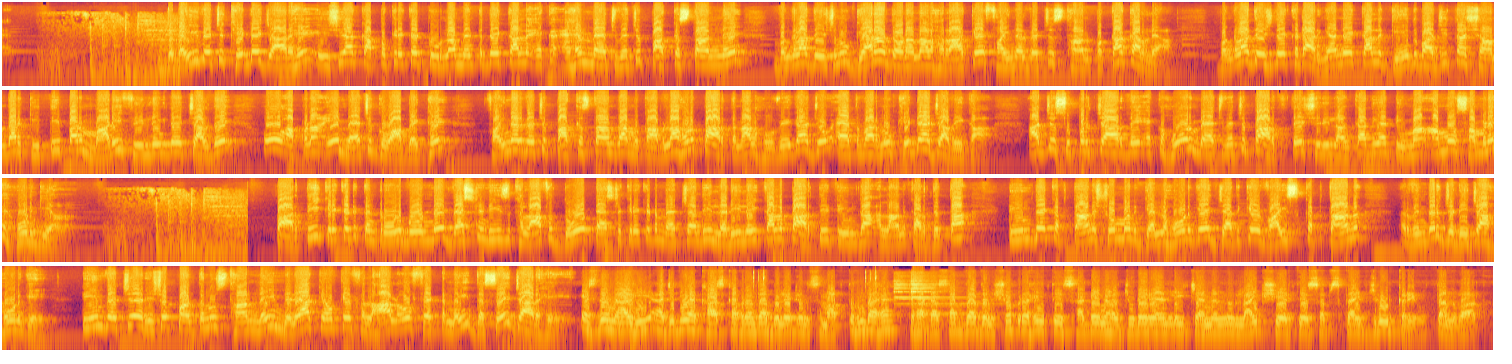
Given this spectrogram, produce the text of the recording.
ਦੁਬਈ ਵਿੱਚ ਖੇਡੇ ਜਾ ਰਹੇ ਏਸ਼ੀਆ ਕੱਪ ਕ੍ਰਿਕਟ ਟੂਰਨਾਮੈਂਟ ਦੇ ਕੱਲ ਇੱਕ ਅਹਿਮ ਮੈਚ ਵਿੱਚ ਪਾਕਿਸਤਾਨ ਨੇ ਬੰਗਲਾਦੇਸ਼ ਨੂੰ 11 ਦੌੜਾਂ ਨਾਲ ਹਰਾ ਕੇ ਫਾਈਨਲ ਵਿੱਚ ਸਥਾਨ ਪੱਕਾ ਕਰ ਲਿਆ। ਬੰਗਲਾਦੇਸ਼ ਦੇ ਖਿਡਾਰੀਆਂ ਨੇ ਕੱਲ ਗੇਂਦਬਾਜ਼ੀ ਤਾਂ ਸ਼ਾਨਦਾਰ ਕੀਤੀ, ਪਰ ਮਾੜੀ ਫੀਲਡਿੰਗ ਦੇ ਚੱਲਦੇ ਉਹ ਆਪਣਾ ਇਹ ਮੈਚ ਗਵਾ ਬੈਠੇ। ਫਾਈਨਲ ਵਿੱਚ ਪਾਕਿਸਤਾਨ ਦਾ ਮੁਕਾਬਲਾ ਹੁਣ ਭਾਰਤ ਨਾਲ ਹੋਵੇਗਾ, ਜੋ ਐਤਵਾਰ ਨੂੰ ਖੇਡਿਆ ਜਾਵੇਗਾ। ਅੱਜ ਸੁਪਰ 4 ਦੇ ਇੱਕ ਹੋਰ ਮੈਚ ਵਿੱਚ ਭਾਰਤ ਤੇ ਸ਼੍ਰੀਲੰਕਾ ਦੀਆਂ ਟੀਮਾਂ ਆਮੋ ਸਾਹਮਣੇ ਹੋਣਗੀਆਂ। ਭਾਰਤੀ ਕ੍ਰਿਕਟ ਕੰਟਰੋਲ ਬੋਰਡ ਨੇ ਵੈਸਟ ਇੰਡੀਜ਼ ਖਿਲਾਫ ਦੋ ਟੈਸਟ ਕ੍ਰਿਕਟ ਮੈਚਾਂ ਦੀ ਲੜੀ ਲਈ ਕੱਲ ਭਾਰਤੀ ਟੀਮ ਦਾ ਐਲਾਨ ਕਰ ਦਿੱਤਾ। ਟੀਮ ਦੇ ਕਪਤਾਨ ਸ਼ੁਭਮਨ ਗਿੱਲ ਹੋਣਗੇ, ਜਦਕਿ ਵਾਈਸ ਕਪਤਾਨ ਰਵਿੰਦਰ ਜਡੇਜਾ ਹੋਣਗੇ। ਟੀਮ ਵਿੱਚ ਰਿਸ਼ਭ ਪੰਤ ਨੂੰ ਸਥਾਨ ਨਹੀਂ ਮਿਲਿਆ, ਕਿਉਂਕਿ ਫਿਲਹਾਲ ਉਹ ਫਿੱਟ ਨਹੀਂ ਦੱਸੇ ਜਾ ਰਹੇ। ਇਸ ਦੇ ਨਾਲ ਹੀ ਅੱਜ ਦੀਆਂ ਖਾਸ ਖਬਰਾਂ ਦਾ ਬੁਲੇਟਿਨ ਸਮਾਪਤ ਹੁੰਦਾ ਹੈ। ਤੁਹਾਡਾ ਸਭ ਦਾ ਦਿਨ ਸ਼ੁਭ ਰਹੇ ਤੇ ਸਾਡੇ ਨਾਲ ਜੁੜੇ ਰਹਿਣ ਲਈ ਚੈਨਲ ਨੂੰ ਲਾਈਕ, ਸ਼ੇਅਰ ਤੇ ਸਬਸਕ੍ਰਾਈਬ ਜਰੂਰ ਕਰਿਓ। ਧੰਨਵਾਦ।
